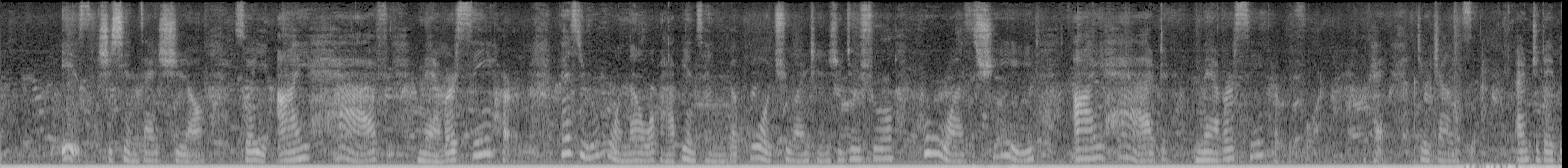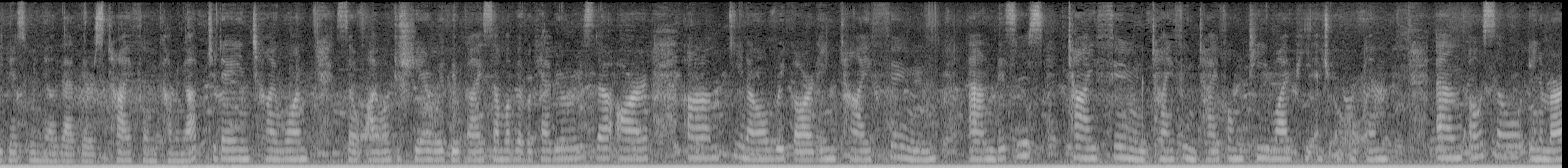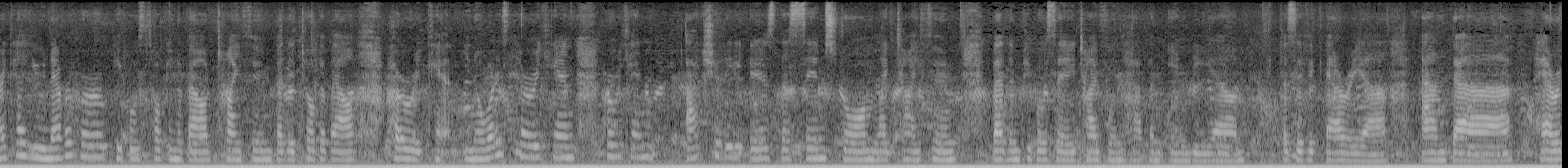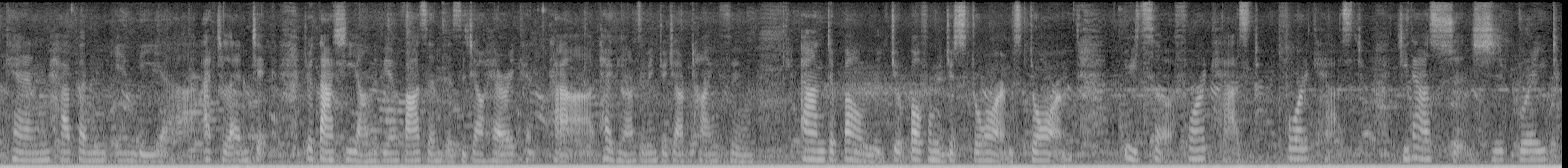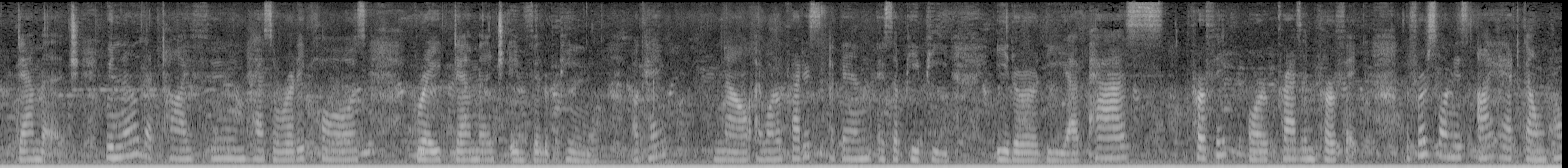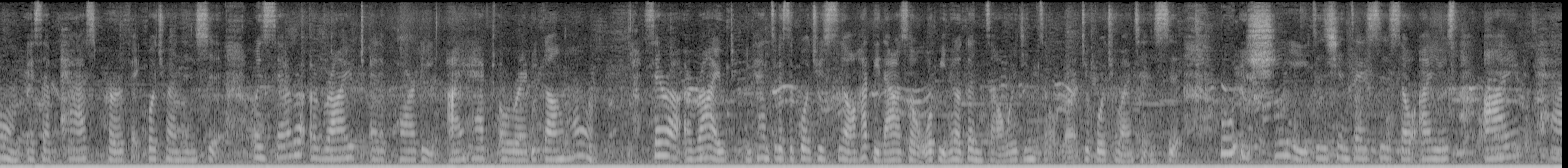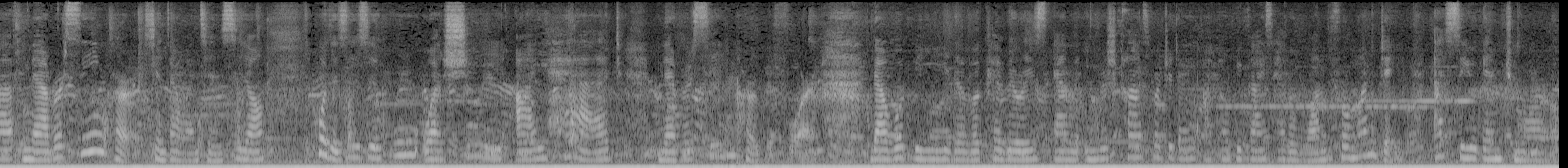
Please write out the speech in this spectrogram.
is 是现在式哦，所以 I have never seen her。但是如果呢，我把它变成一个过去完成时，就是说 Who was she? I had never seen her before。OK，就是这样子。And today because we know that there's typhoon coming up today in Taiwan so I want to share with you guys some of the vocabularies that are um, you know regarding typhoon. And this is typhoon typhoon typhoon T-Y-P-H-O-O-N and also in America you never heard people talking about typhoon but they talk about hurricane. You know what is hurricane? Hurricane actually is the same storm like typhoon but then people say typhoon happened in the um, Pacific area and the hurricane happened in the Atlantic，就大西洋那边发生的是叫 hurricane，它太平洋这边就叫 typhoon，and 暴雨就暴风雨就 storm storm，预测 forecast forecast，极大损失 great damage。We know that typhoon has already caused great damage in Philippines. Okay. Now I want to practice again. It's a PP, either the uh, past perfect or present perfect. The first one is I had gone home is a past perfect 过去完成式. When Sarah arrived at the party, I had already gone home. Sarah arrived，你看这个是过去式哦，她抵达的时候，我比那个更早，我已经走了，就过去完成式。Who is she？这是现在式，so I use I have never seen her，现在完成式哦。或者是是 Who was she？I had never seen her before. That would be the vocabularies and the English class for today. I hope you guys have a wonderful Monday. I'll see you again tomorrow.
